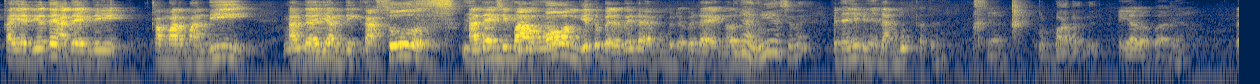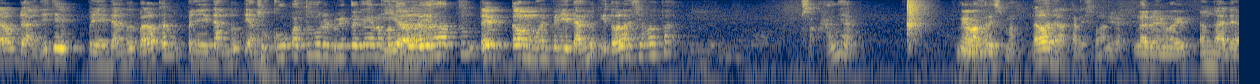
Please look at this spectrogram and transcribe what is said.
kayak dia teh ada yang di kamar mandi, ada yang di kasur, Wih, ada yang di balkon gitu beda-beda emang beda-beda angle-nya. Nyanyi ya sini. Penyanyi penyanyi dangdut katanya. Ya. Lebarannya. Iya lebaran. Ya udah aja jadi penyanyi dangdut padahal kan penyanyi dangdut yang Cukup atuh udah duitnya kayak nomor Iya. lihat tuh. Tapi kalau ngomongin penyanyi dangdut idola siapa, Pak? Hanya Nela Karisma. Oh, ada karisma. Iya, nggak ada yang lain. Enggak ada.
